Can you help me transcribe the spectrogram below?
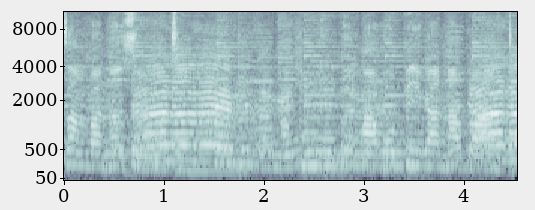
sambana zothi ungabophika nabantu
